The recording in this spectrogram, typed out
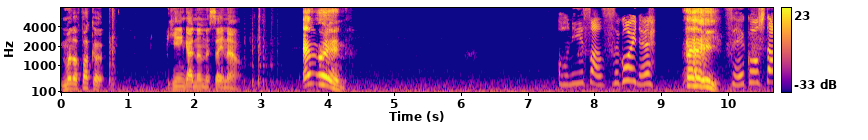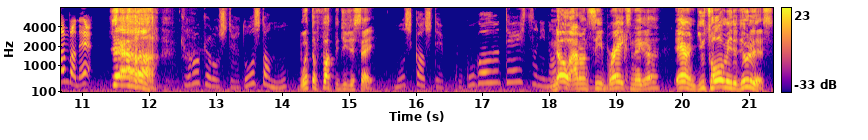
motherfucker. He ain't got nothing to say now. Eren! お兄さんすごいね。Hey! yeah. What the fuck did you just say? No, I don't see breaks, nigga. Eren, you told me to do this.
